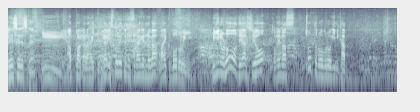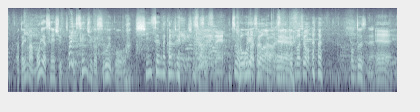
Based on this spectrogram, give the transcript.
冷静ですね。うん。アッパーから入って左ストレートにつなげるのがマイク・ボードウィン。右のロー出足を止めます。ちょっとローブロー気味か。また今森谷選手って言って選手がすごいこう新鮮な感じがしますそうですね。いつも森谷さんがたくさん行っておきましょう、ええ本当ですね。ええ。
